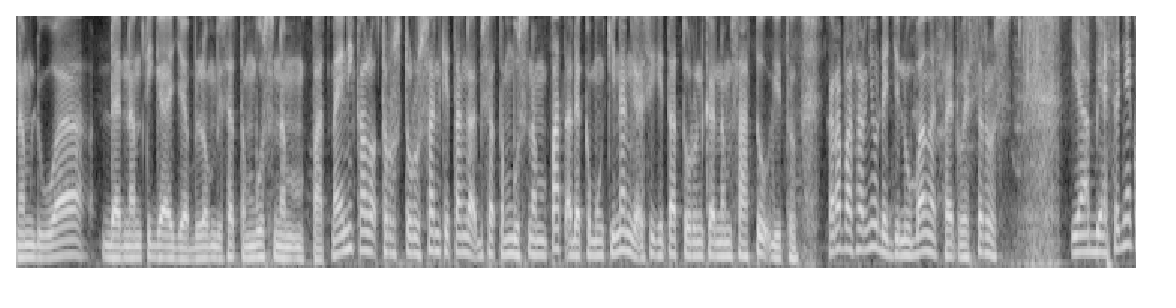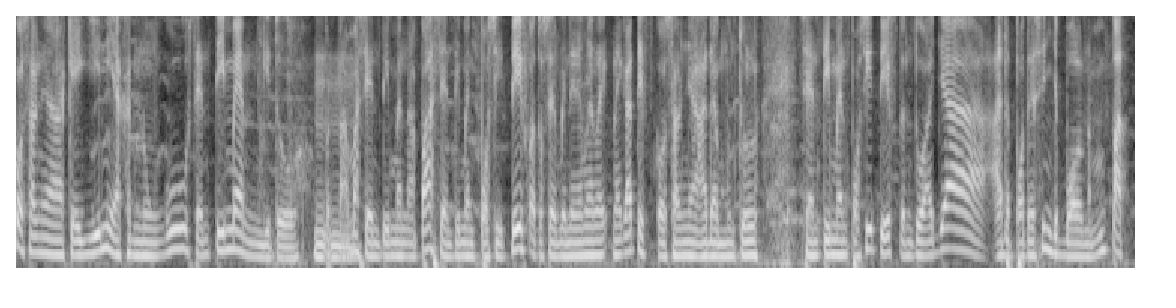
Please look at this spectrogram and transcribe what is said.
62 dan 63 aja belum bisa tembus 64. Nah ini kalau terus-terusan kita nggak bisa tembus 64 ada kemungkinan nggak sih kita turun ke 61 gitu? Karena pasarnya udah jenuh banget sideways terus. Ya biasanya kalau misalnya kayak gini akan nunggu sentimen gitu. Pertama sentimen apa? Sentimen positif atau sentimen negatif. Kalau misalnya ada muncul sentimen positif tentu aja ada potensi jebol 64.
